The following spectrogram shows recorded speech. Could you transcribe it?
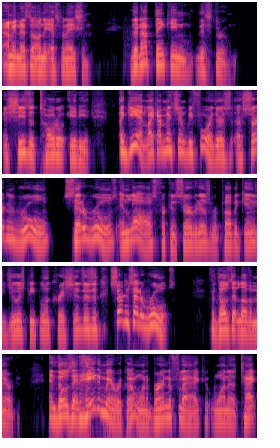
I mean, that's the only explanation. They're not thinking this through. And she's a total idiot. Again, like I mentioned before, there's a certain rule, set of rules and laws for conservatives, Republicans, Jewish people, and Christians. There's a certain set of rules for those that love America. And those that hate America want to burn the flag, want to attack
